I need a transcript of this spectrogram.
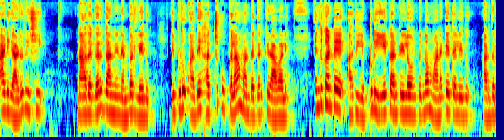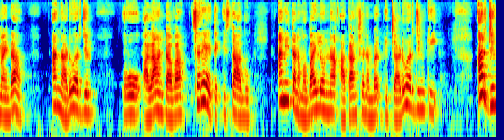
అడిగాడు రిషి. నా దగ్గర దాని నెంబర్ లేదు. ఇప్పుడు అదే హచ్చు కుక్కలా మన దగ్గరికి రావాలి. ఎందుకంటే అది ఎప్పుడు ఏ కంట్రీలో ఉంటుందో మనకే తెలీదు. అర్థమైందా? అన్నాడు అర్జున్. ఓ అలా అంటావా? సరే అయితే ఇస్తా ఆగు అని తన మొబైల్లో ఉన్న ఆకాంక్ష నెంబర్ ఇచ్చాడు అర్జున్కి. అర్జున్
